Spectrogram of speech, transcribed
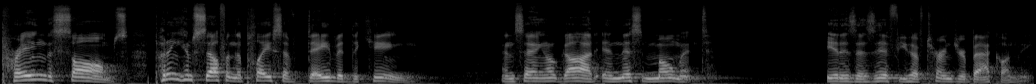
praying the Psalms, putting himself in the place of David the king, and saying, Oh God, in this moment, it is as if you have turned your back on me.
